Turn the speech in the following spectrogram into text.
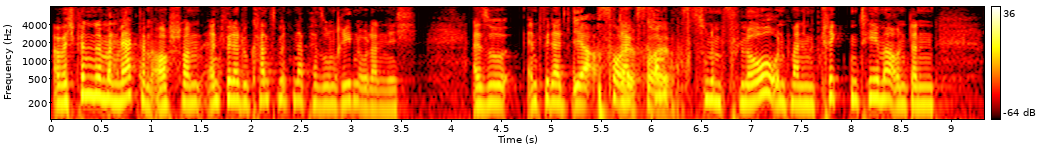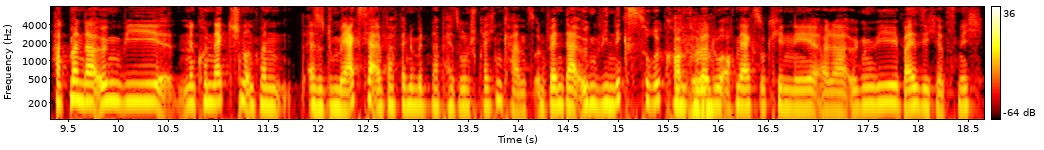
Aber ich finde, man merkt dann auch schon, entweder du kannst mit einer Person reden oder nicht. Also entweder Ja, voll, da voll. kommt es zu einem Flow und man kriegt ein Thema und dann hat man da irgendwie eine Connection und man, also du merkst ja einfach, wenn du mit einer Person sprechen kannst und wenn da irgendwie nichts zurückkommt Mhm. oder du auch merkst, okay, nee, Alter, irgendwie weiß ich jetzt nicht.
